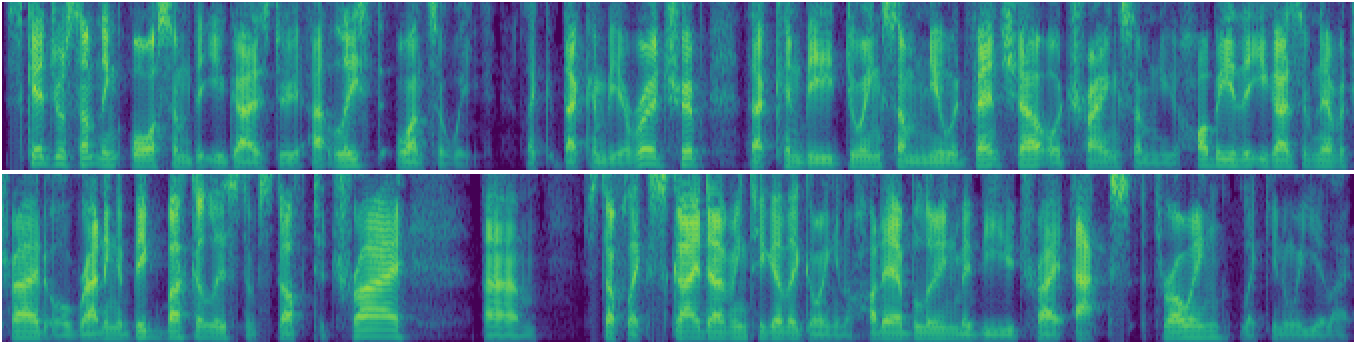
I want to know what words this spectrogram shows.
schedule something awesome that you guys do at least once a week. Like that can be a road trip, that can be doing some new adventure or trying some new hobby that you guys have never tried or writing a big bucket list of stuff to try. Um, stuff like skydiving together, going in a hot air balloon. Maybe you try axe throwing, like, you know, where you like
